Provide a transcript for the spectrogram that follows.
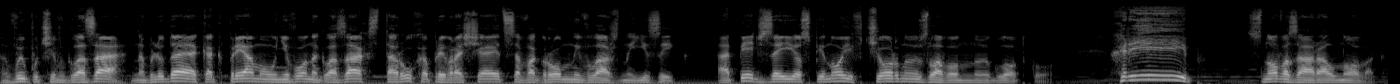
выпучив глаза, наблюдая, как прямо у него на глазах старуха превращается в огромный влажный язык, а печь за ее спиной в черную зловонную глотку. «Хрип!» — снова заорал Новак.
